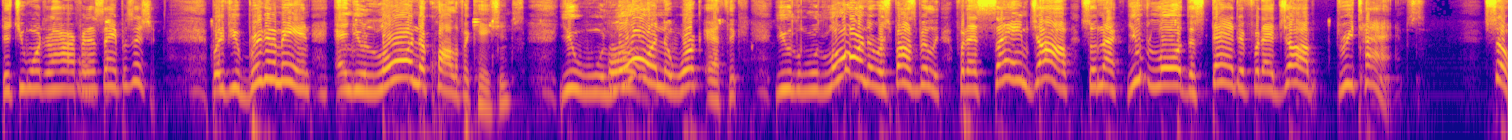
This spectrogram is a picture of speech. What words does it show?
that you wanted to hire for that same position. But if you bring them in and you lower the qualifications, you lower the work ethic, you lower the responsibility for that same job. So now you've lowered the standard for that job three times. So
